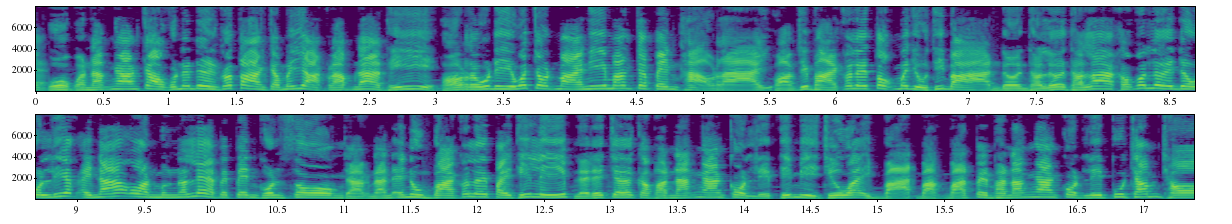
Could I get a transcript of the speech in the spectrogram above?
ๆ พวกพนักงานเก่าคนอื่นๆก็ต่างจะไม่อยากรับหน้าที่ เพราะรู้ดีว่าจดหมายนี้มักจะเป็นข่าวร้าย ความชิบหายก็เลยตกมาอยู่ที่บาน เดินทะเลอร์ทะล่าเขาก็เลยโดนเรียกไอ้หน้าอ่อนมึงนั่นแหละไปเป็นคนส่งจากนั้นไอ้หนุ่มบานก็เลยไปที่ลิฟต์และได้เจอกับพนักงานกดลิฟต์ที่มีชื่อว่าไอ้บัสบักบัสเป็นพนักงานกดลิฟต์ผู้ช่ำชอ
